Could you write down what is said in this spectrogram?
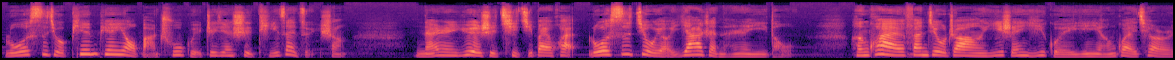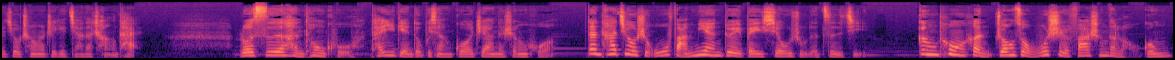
罗斯就偏偏要把出轨这件事提在嘴上。男人越是气急败坏，罗斯就要压着男人一头。很快，翻旧账、疑神疑鬼、阴阳怪气儿就成了这个家的常态。罗斯很痛苦，他一点都不想过这样的生活，但他就是无法面对被羞辱的自己，更痛恨装作无事发生的老公。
